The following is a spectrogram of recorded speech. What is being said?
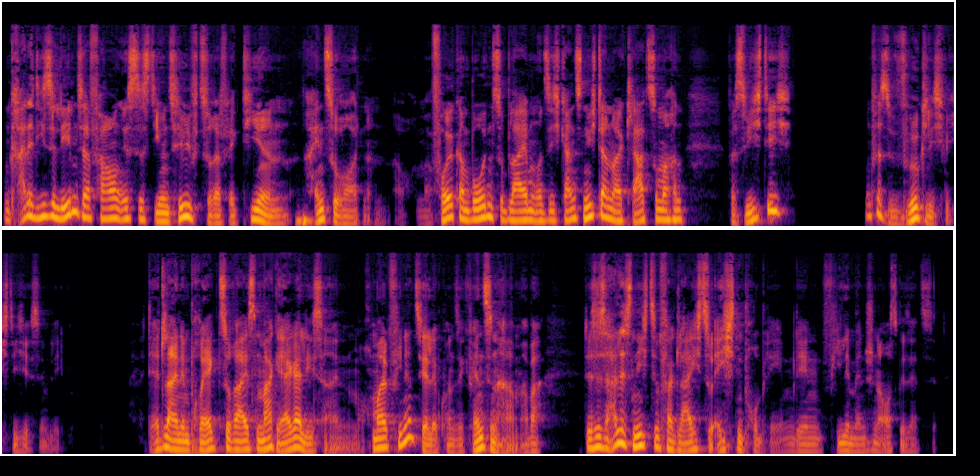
Und gerade diese Lebenserfahrung ist es, die uns hilft zu reflektieren, einzuordnen, auch im Erfolg am Boden zu bleiben und sich ganz nüchtern mal klarzumachen, was wichtig und was wirklich wichtig ist im Leben. Eine Deadline im Projekt zu reißen mag ärgerlich sein, auch mal finanzielle Konsequenzen haben, aber das ist alles nichts im Vergleich zu echten Problemen, denen viele Menschen ausgesetzt sind.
